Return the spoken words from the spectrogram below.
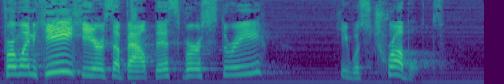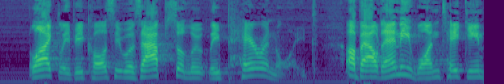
For when he hears about this, verse 3, he was troubled, likely because he was absolutely paranoid about anyone taking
